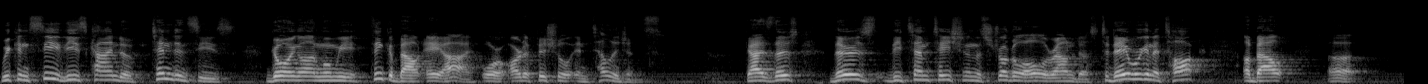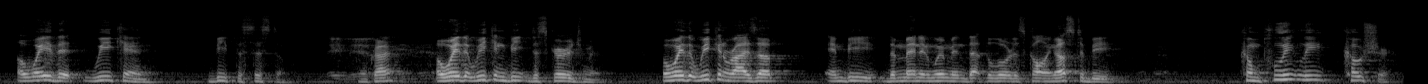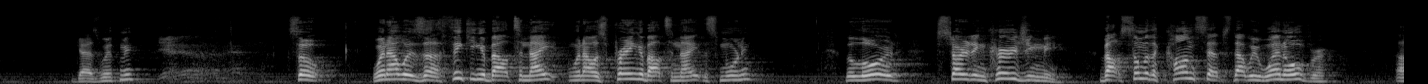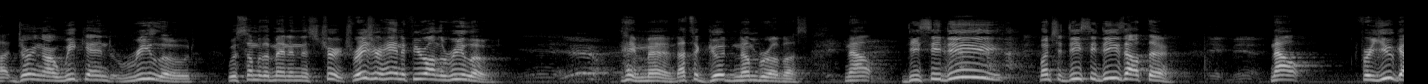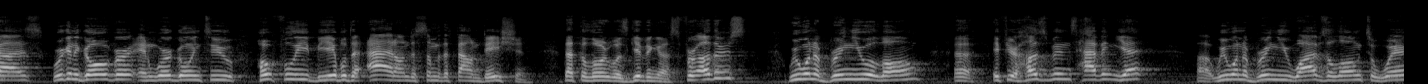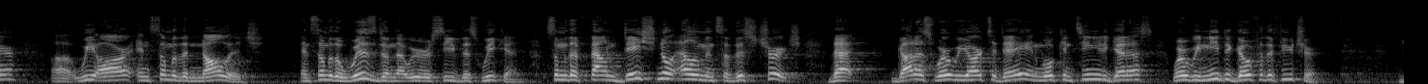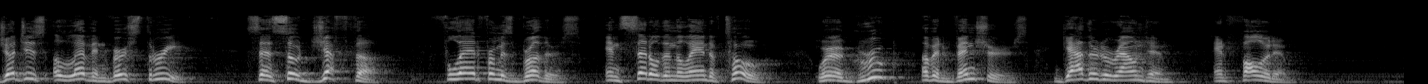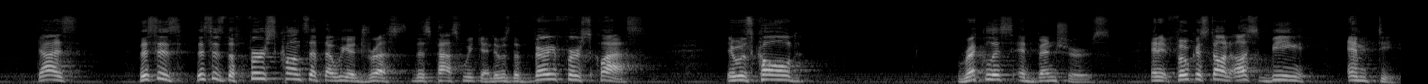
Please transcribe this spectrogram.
We can see these kind of tendencies going on when we think about AI or artificial intelligence. Guys, there's, there's the temptation and the struggle all around us. Today we're going to talk about uh, a way that we can beat the system. Amen. Okay? A way that we can beat discouragement. A way that we can rise up and be the men and women that the Lord is calling us to be. Completely kosher. You guys with me? Yeah. So, when I was uh, thinking about tonight, when I was praying about tonight this morning, the Lord started encouraging me about some of the concepts that we went over uh, during our weekend reload with some of the men in this church. Raise your hand if you're on the reload. Yeah. Amen. That's a good number of us. Now, DCD, bunch of DCDs out there. Amen. Now, for you guys, we're going to go over and we're going to hopefully be able to add onto some of the foundation that the Lord was giving us. For others, we want to bring you along. Uh, if your husbands haven't yet, uh, we want to bring you wives along to where uh, we are and some of the knowledge and some of the wisdom that we received this weekend. Some of the foundational elements of this church that got us where we are today and will continue to get us where we need to go for the future. Judges 11, verse 3 says So Jephthah fled from his brothers and settled in the land of Tob, where a group of adventurers gathered around him and followed him. Guys, this is, this is the first concept that we addressed this past weekend. It was the very first class. It was called Reckless Adventures, and it focused on us being empty.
